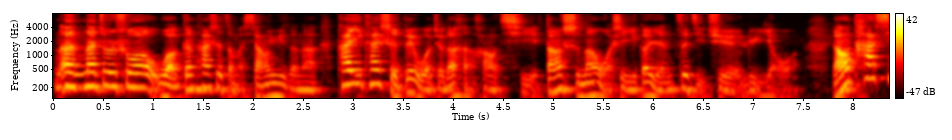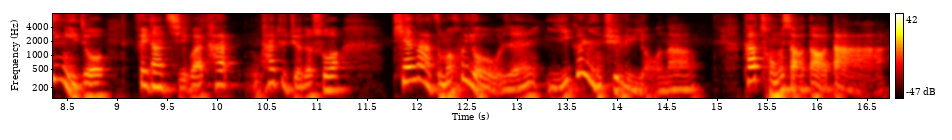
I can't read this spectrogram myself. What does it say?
那那就是说我跟他是怎么相遇的呢？他一开始对我觉得很好奇，当时呢，我是一个人自己去旅游，然后他心里就非常奇怪，他他就觉得说，天呐，怎么会有人一个人去旅游呢？他从小到大。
